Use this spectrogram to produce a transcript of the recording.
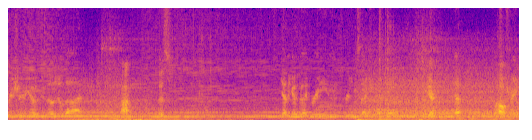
Pretty sure if you go through those, you'll die. Huh? This? You have to go through that green, green section right there. Here? Yep. Once Oh. train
